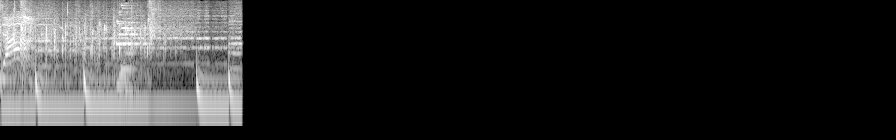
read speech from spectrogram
done!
